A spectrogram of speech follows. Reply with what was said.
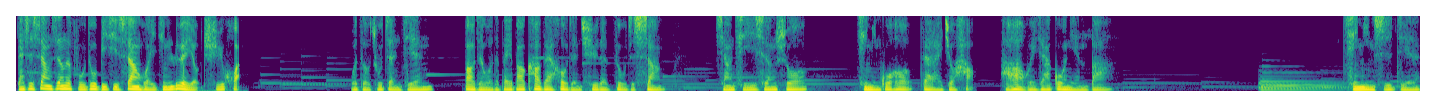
但是上升的幅度比起上回已经略有趋缓。我走出诊间，抱着我的背包靠在候诊区的柱子上，想起医生说：“清明过后再来就好，好好回家过年吧。”清明时节，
